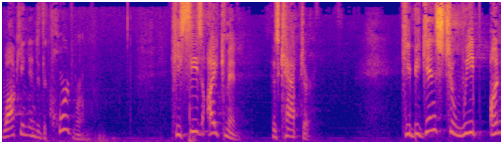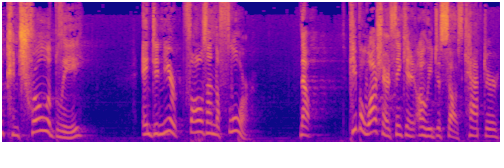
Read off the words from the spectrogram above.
walking into the courtroom. He sees Eichmann, his captor. He begins to weep uncontrollably, and Denur falls on the floor. Now, people watching are thinking, oh, he just saw his captor,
